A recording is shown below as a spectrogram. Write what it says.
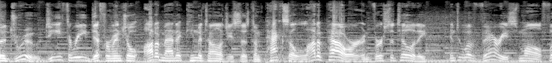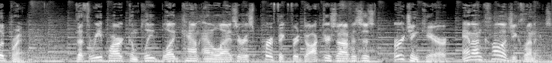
The Drew D3 differential automatic hematology system packs a lot of power and versatility into a very small footprint. The three part complete blood count analyzer is perfect for doctor's offices, urgent care, and oncology clinics.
